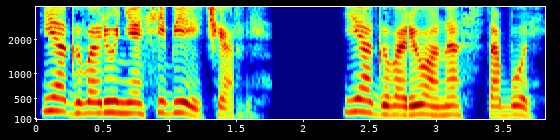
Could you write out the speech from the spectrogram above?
я говорю не о себе и Чарли. Я говорю о нас с тобой.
